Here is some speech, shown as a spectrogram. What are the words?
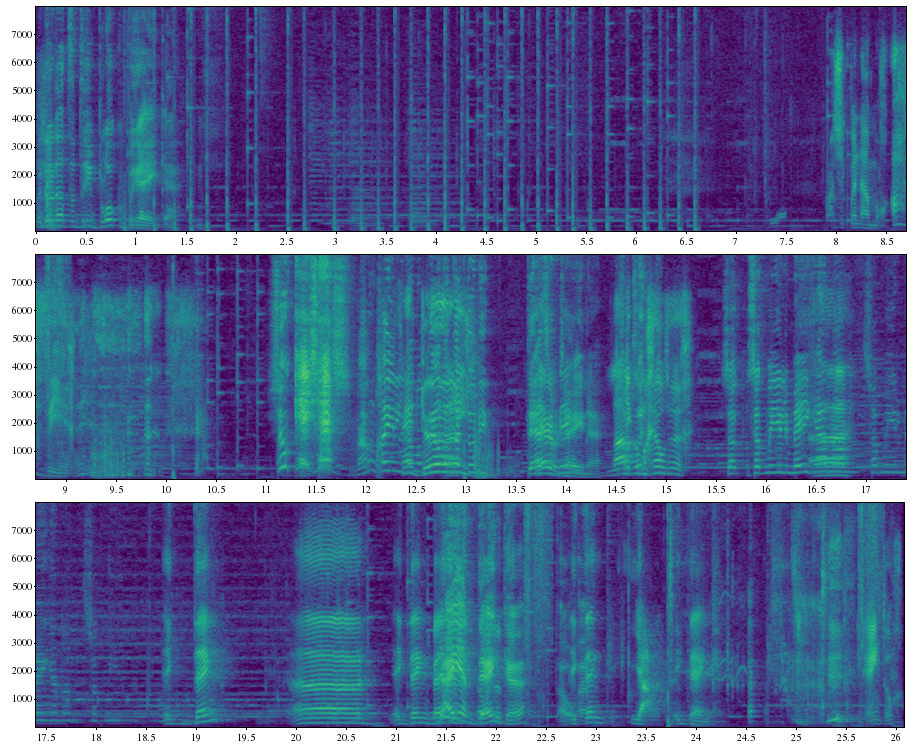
Waardoor dat de drie blokken breken. Als ik me nou mocht afweren. Zo, kissers! Waarom gaan jullie dan door die desert Erwin, heen? hè? Ik wil mijn geld terug. Zal, zal ik met jullie meegaan Eh. dan? Zal ik met jullie meegaan dan? Zal ik met jullie- Ik denk... eh ik denk beter Jij en denken? Oh, Ik eh, denk... Ja, ik denk. Iedereen toch?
